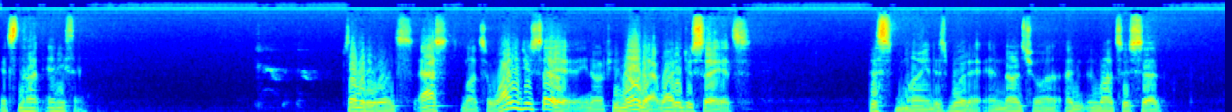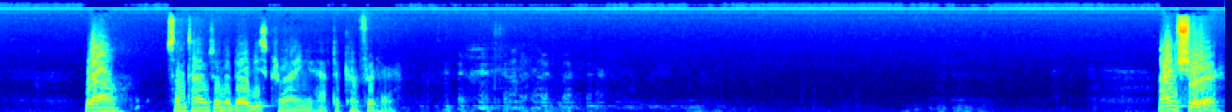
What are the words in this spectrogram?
It's not anything. Somebody once asked Matsu, why did you say it? You know, if you know that, why did you say it's this mind is Buddha? And Nanchuan, and Matsu said, well, sometimes when the baby's crying, you have to comfort her. I'm sure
